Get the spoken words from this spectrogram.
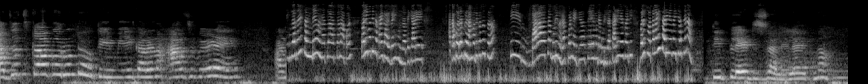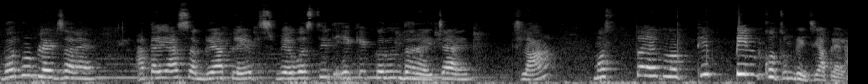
आजच का करून ठेवते मी? कारण आज वेळ आहे. ती प्लेट्स झालेल्या आहेत ना? भरपूर प्लेट्स झाल्या आहेत. आता या सगळ्या प्लेट्स व्यवस्थित एक एक करून धरायच्या आहेत. ला मस्त एक मोठी पिन खोचून घ्यायची आपल्याला.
